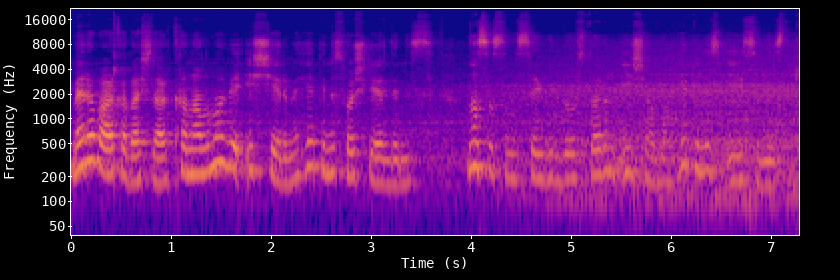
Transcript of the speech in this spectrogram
Merhaba arkadaşlar, kanalıma ve iş yerime hepiniz hoş geldiniz. Nasılsınız sevgili dostlarım? İnşallah hepiniz iyisinizdir.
